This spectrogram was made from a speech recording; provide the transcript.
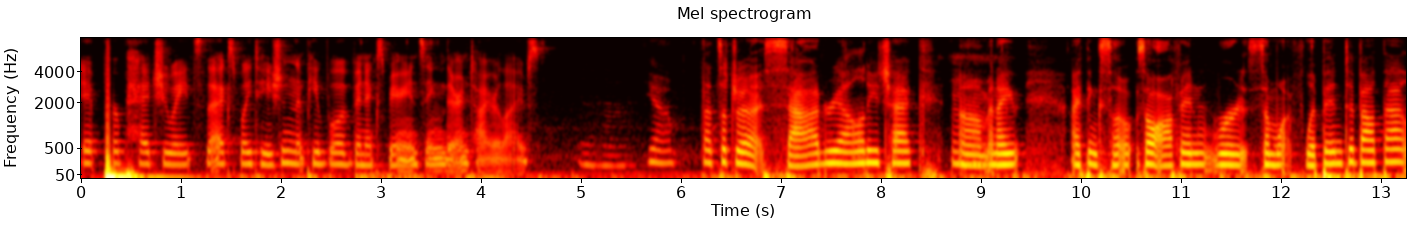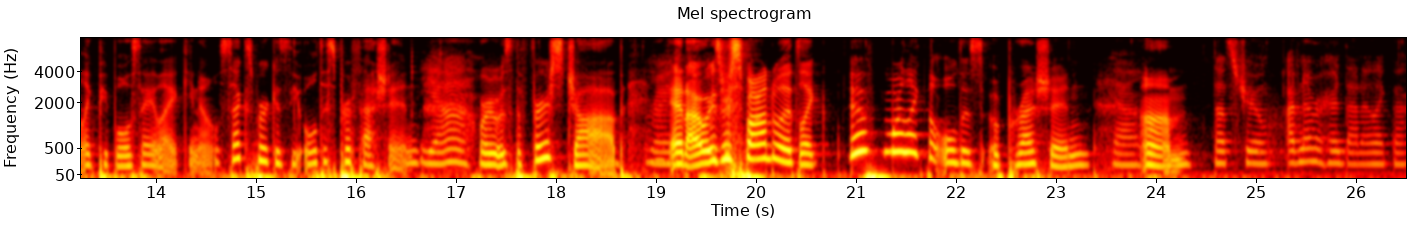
it perpetuates the exploitation that people have been experiencing their entire lives. Yeah, that's such a sad reality check. Um, Mhm. and I, I think so. So often we're somewhat flippant about that. Like people will say, like you know, sex work is the oldest profession, Yeah, or it was the first job. right. And I always respond with it's like, eh, more like the oldest oppression. yeah, Um, that's true. I've never heard that. I like that.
